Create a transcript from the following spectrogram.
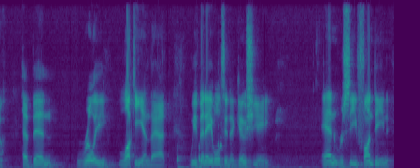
have been really lucky in that we've been able to negotiate and receive funding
